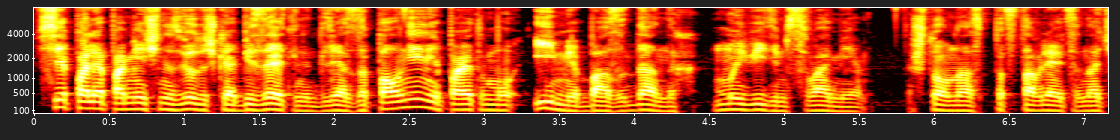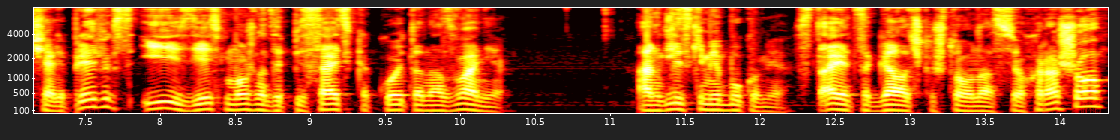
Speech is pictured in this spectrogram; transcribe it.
Все поля помечены звездочкой обязательны для заполнения, поэтому имя базы данных мы видим с вами, что у нас подставляется в начале префикс, и здесь можно дописать какое-то название английскими буквами. Ставится галочка, что у нас все хорошо.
